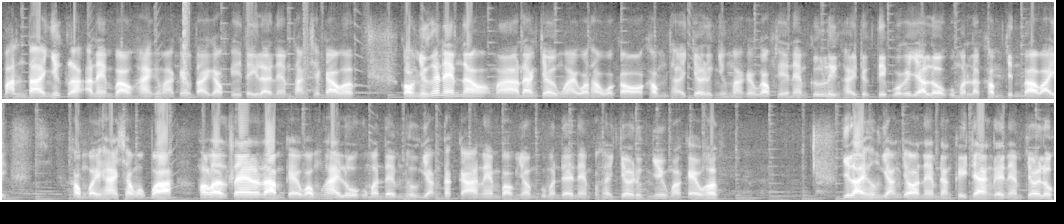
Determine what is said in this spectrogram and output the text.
mạnh tay nhất là anh em vào hai cái mã kèo tài góc thì tỷ lệ anh em thắng sẽ cao hơn. Còn những anh em nào mà đang chơi ở ngoài qua thầu qua cò không thể chơi được những mã kèo góc thì anh em cứ liên hệ trực tiếp qua cái zalo của mình là 0937 072613 hoặc là telegram kèo bóng hai lúa của mình để mình hướng dẫn tất cả anh em, vào nhóm của mình để anh em có thể chơi được nhiều mã kèo hơn. Với lại hướng dẫn cho anh em đăng ký trang để anh em chơi luôn.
